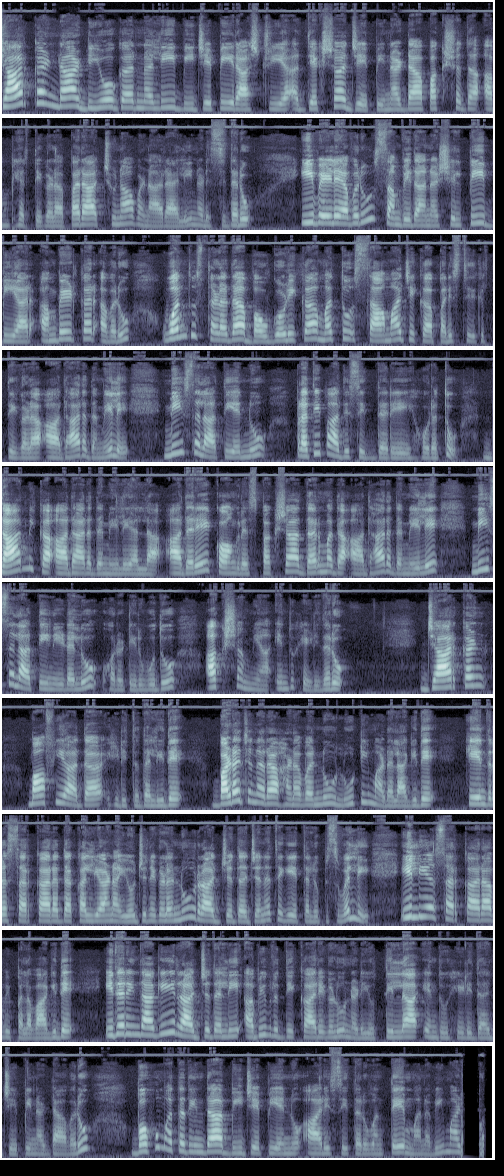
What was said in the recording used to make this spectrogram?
ಜಾರ್ಖಂಡ್ನ ಡಿಯೋಗರ್ನಲ್ಲಿ ಬಿಜೆಪಿ ರಾಷ್ಟ್ರೀಯ ಅಧ್ಯಕ್ಷ ಜೆಪಿ ನಡ್ಡಾ ಪಕ್ಷದ ಅಭ್ಯರ್ಥಿಗಳ ಪರ ಚುನಾವಣಾ ರ್ಯಾಲಿ ನಡೆಸಿದರು. ಈ ವೇಳೆ ಅವರು ಸಂವಿಧಾನ ಶಿಲ್ಪಿ ಬಿಆರ್ ಅಂಬೇಡ್ಕರ್ ಅವರು ಒಂದು ಸ್ಥಳದ ಭೌಗೋಳಿಕ ಮತ್ತು ಸಾಮಾಜಿಕ ಪರಿಸ್ಥಿತಿಗಳ ಆಧಾರದ ಮೇಲೆ ಮೀಸಲಾತಿಯನ್ನು ಪ್ರತಿಪಾದಿಸಿದ್ದರೆ ಹೊರತು ಧಾರ್ಮಿಕ ಆಧಾರದ ಮೇಲೆ ಅಲ್ಲ, ಆದರೆ ಕಾಂಗ್ರೆಸ್ ಪಕ್ಷ ಧರ್ಮದ ಆಧಾರದ ಮೇಲೆ ಮೀಸಲಾತಿ ನೀಡಲು ಹೊರಟಿರುವುದು ಅಕ್ಷಮ್ಯ ಎಂದು ಹೇಳಿದರು. ಜಾರ್ಖಂಡ್ ಮಾಫಿಯಾದ ಹಿಡಿತದಲ್ಲಿದೆ. ಬಡಜನರ ಹಣವನ್ನು ಲೂಟಿ ಮಾಡಲಾಗಿದೆ. ಕೇಂದ್ರ ಸರ್ಕಾರದ ಕಲ್ಯಾಣ ಯೋಜನೆಗಳನ್ನು ರಾಜ್ಯದ ಜನತೆಗೆ ತಲುಪಿಸುವಲ್ಲಿ ಇಲ್ಲಿಯ ಸರ್ಕಾರ ವಿಫಲವಾಗಿದೆ. ಇದರಿಂದಾಗಿ ರಾಜ್ಯದಲ್ಲಿ ಅಭಿವೃದ್ಧಿ ಕಾರ್ಯಗಳು ನಡೆಯುತ್ತಿಲ್ಲ ಎಂದು ಹೇಳಿದ ಜೆಪಿ ನಡ್ಡಾ ಅವರು, ಬಹುಮತದಿಂದ ಬಿಜೆಪಿಯನ್ನು ಆರಿಸಿ ತರುವಂತೆ ಮನವಿ ಮಾಡಿದರು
